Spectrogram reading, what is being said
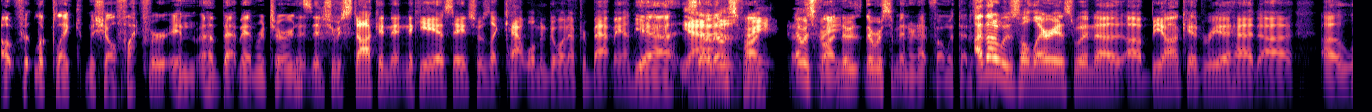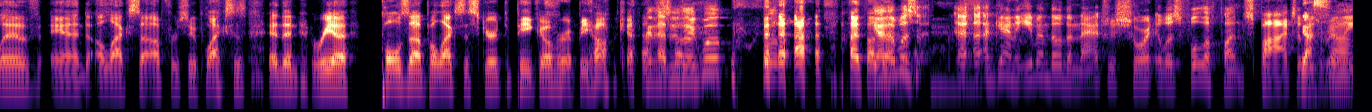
outfit looked like Michelle Pfeiffer in uh, Batman Returns. And Then she was stalking Nikki Ash. So it was like Catwoman going after Batman. Yeah, Yeah, so that, that was, was fun. great. That, That was, was fun. There was there was some internet fun with that. As I well. thought it was hilarious when uh, uh, Bianca and Rhea had uh, uh, Liv and Alexa up for suplexes, and then Rhea pulls up Alexa's skirt to peek over at Bianca. And I it's just thought- like, whoop. I thought yeah, that that was uh, again. Even though the match was short, it was full of fun spots. It Yes. was really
